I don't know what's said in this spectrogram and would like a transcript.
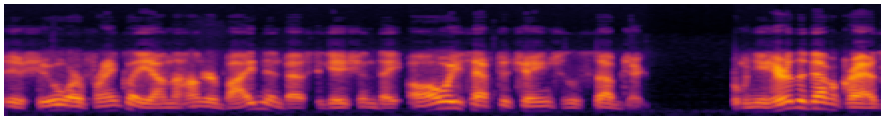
issue, or frankly on the Hunter Biden investigation, they always have to change the subject. When you hear the Democrats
